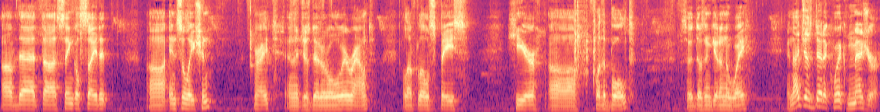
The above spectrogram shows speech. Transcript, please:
of that uh, single-sided uh, insulation, right? And I just did it all the way around. I left a little space here uh, for the bolt so it doesn't get in the way. And I just did a quick measure.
